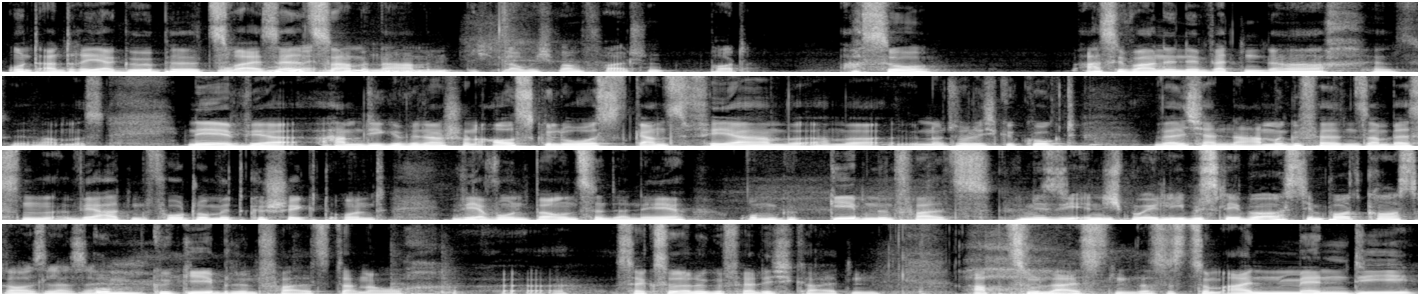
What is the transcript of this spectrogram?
und Andrea Göpel, zwei Moment, seltsame Namen. Ich glaube, ich war im falschen Pod. Ach so. Ach, sie waren in den Wetten. Ach, jetzt haben wir es. Nee, wir haben die Gewinner schon ausgelost. Ganz fair haben wir, haben wir natürlich geguckt, welcher Name gefällt uns am besten, wer hat ein Foto mitgeschickt und wer wohnt bei uns in der Nähe, um gegebenenfalls, Können Sie endlich mal Ihr Liebesleben aus dem Podcast rauslassen? um gegebenenfalls dann auch äh, sexuelle Gefälligkeiten abzuleisten. Das ist zum einen Mandy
